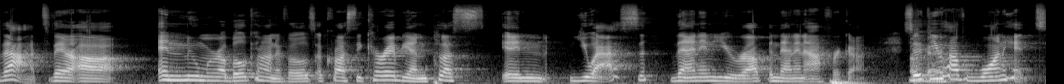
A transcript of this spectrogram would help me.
that, there are innumerable carnivals across the Caribbean, plus in US, then in Europe, and then in Africa. So if you have one hit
